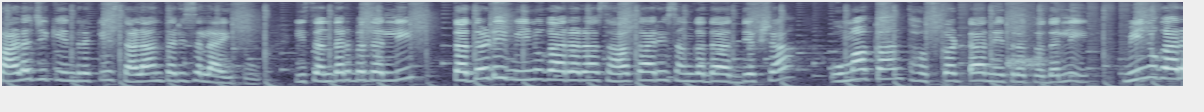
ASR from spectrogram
ಕಾಳಜಿ ಕೇಂದ್ರಕ್ಕೆ ಸ್ಥಳಾಂತರಿಸಲಾಯಿತು. ಈ ಸಂದರ್ಭದಲ್ಲಿ ತದಡಿ ಮೀನುಗಾರರ ಸಹಕಾರಿ ಸಂಘದ ಅಧ್ಯಕ್ಷ ಉಮಾಕಾಂತ್ ಹೊಸ್ಕಟ್ಟ ನೇತೃತ್ವದಲ್ಲಿ ಮೀನುಗಾರ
